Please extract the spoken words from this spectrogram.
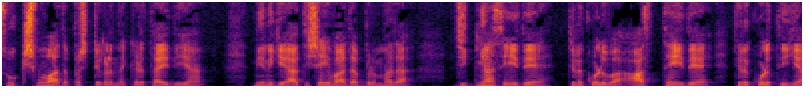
ಸೂಕ್ಷ್ಮವಾದ ಪ್ರಶ್ನೆಗಳನ್ನು ಕೇಳ್ತಾ ಇದೀಯಾ? ನಿನಗೆ ಅತಿಶಯವಾದ ಬ್ರಹ್ಮದ ಜಿಜ್ಞಾಸೆ ಇದೆ, ತಿಳ್ಕೊಳ್ಳುವ ಆಸ್ಥೆ ಇದೆ, ತಿಳ್ಕೊಳ್ತೀಯ?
